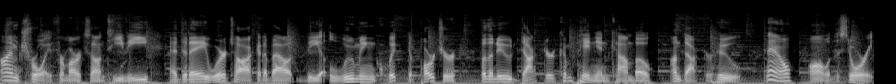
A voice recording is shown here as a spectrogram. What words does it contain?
I'm Troy from Arcs on TV, and today we're talking about the looming quick departure for the new Doctor Companion combo on Doctor Who. Now, on with the story.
